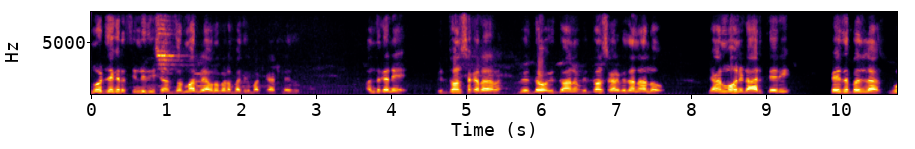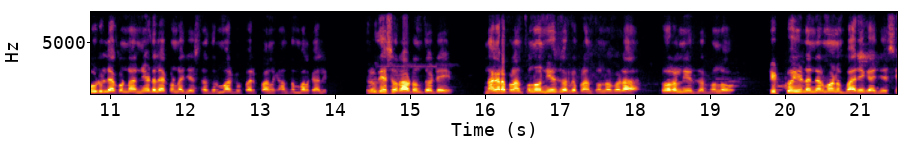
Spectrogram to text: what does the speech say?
నోటి దగ్గర తిండి తీసిన దుర్మార్గులు ఎవరో కూడా బతికి పట్టకట్లేదు అందుకనే విధ్వంసకర విధ్వ విద్వాన విధ్వంసకర విధానాల్లో జగన్మోహన్ రెడ్డి ఆరితేరి పేద ప్రజల గూడు లేకుండా నీడ లేకుండా చేసిన దుర్మార్గ పరిపాలనకు అంతం పలకాలి. తెలుగుదేశం రావడంతో నగర ప్రాంతంలో నియోజకవర్గ ప్రాంతంలో కూడా రూరల్ నియోజకవర్గంలో టిట్కో ఇళ్ళ నిర్మాణం భారీగా చేసి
